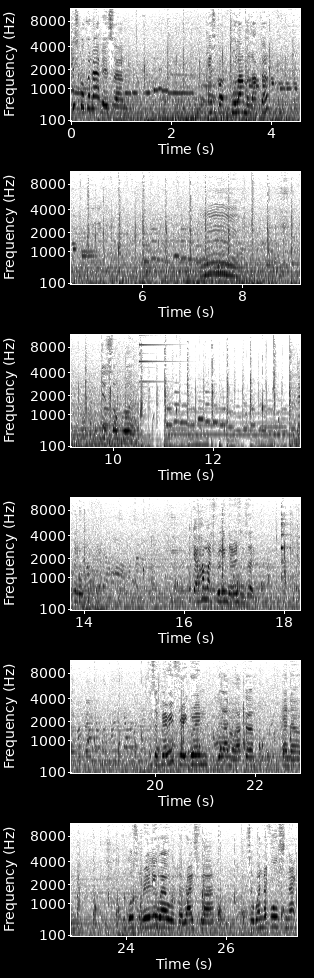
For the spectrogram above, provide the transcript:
This coconut is um, has got gula melaka. Mmm, this is so good. Take a look. Look at how much filling there is inside. It's a very fragrant gula melaka and um, it goes really well with the rice flour. It's a wonderful snack,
